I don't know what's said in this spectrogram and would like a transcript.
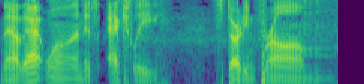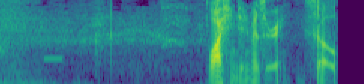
Now that one is actually starting from Washington, Missouri. So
